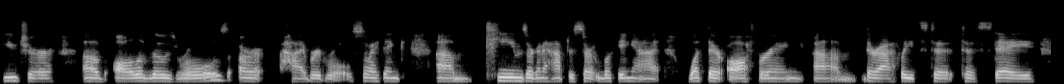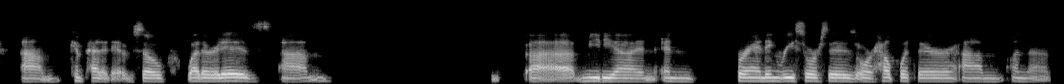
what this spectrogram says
future of all of those roles are hybrid roles. So I think um, teams are going to have to start looking at what they're offering um, their athletes to to stay um, competitive. So whether it is um, uh, media and and branding resources or help with their um, on the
